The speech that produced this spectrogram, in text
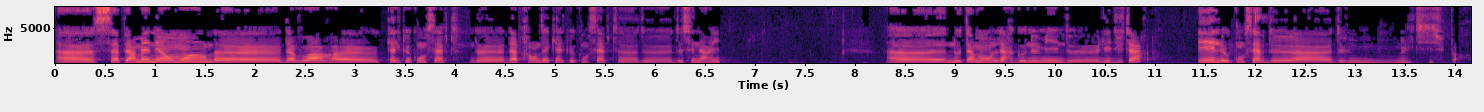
ça permet néanmoins d'avoir quelques concepts, d'appréhender quelques concepts de, de notamment l'ergonomie de l'éditeur, et le concept de, euh, de multi-support.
